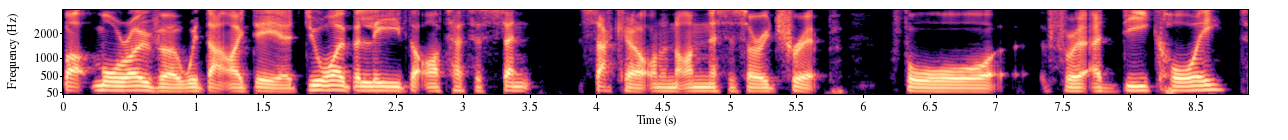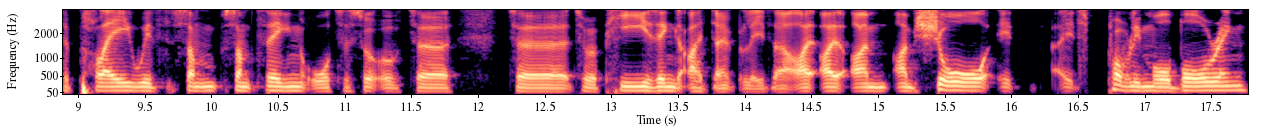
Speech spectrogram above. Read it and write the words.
But moreover, with that idea, do I believe that Arteta sent Saka on an unnecessary trip for for a decoy to play with some something or to sort of to to to appeasing? I don't believe that. I, I I'm I'm sure it it's probably more boring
